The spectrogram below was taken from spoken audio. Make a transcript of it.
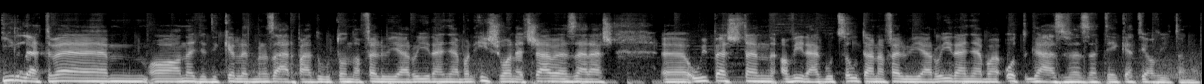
illetve mm, a negyedik kerületben az Árpád úton a felüljáró irányában is van egy sávelzárás Újpesten, a Virág utca után a felüljáró irányában ott gázvezetéket javítanak.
